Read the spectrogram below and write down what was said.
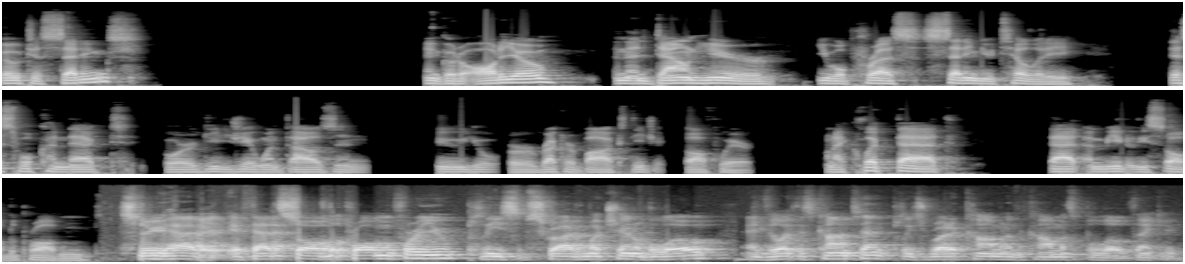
Go to settings and go to audio. And then down here, you will press setting utility. This will connect your DDJ 1000 to your Rekordbox DJ software. When I click that, that immediately solved the problem. So there you have it. If that solved the problem for you, please subscribe to my channel below. And if you like this content, please write a comment in the comments below. Thank you.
